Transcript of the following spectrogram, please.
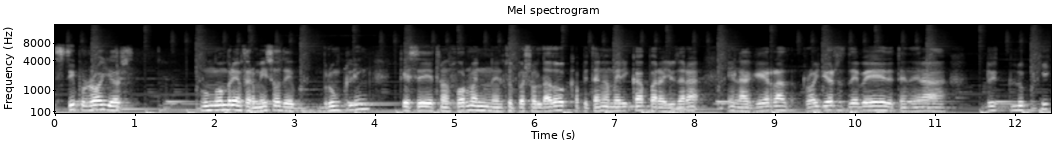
Steve Rogers, un hombre enfermizo de Brooklyn que se transforma en el supersoldado Capitán América para ayudar en la guerra. Rogers debe detener a Lukic,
